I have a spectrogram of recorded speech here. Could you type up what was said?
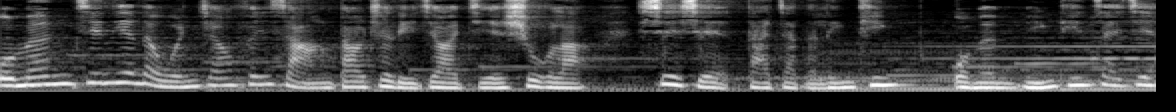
我们今天的文章分享到这里就要结束了，谢谢大家的聆听，我们明天再见。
